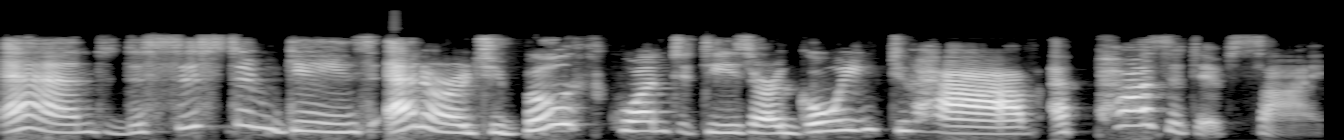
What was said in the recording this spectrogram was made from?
and the system gains energy, both quantities are going to have a positive sign.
